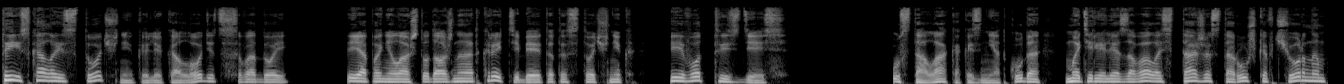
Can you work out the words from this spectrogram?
Ты искала источник или колодец с водой. Я поняла, что должна открыть тебе этот источник, и вот ты здесь». У стола, как из ниоткуда, материализовалась та же старушка в черном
